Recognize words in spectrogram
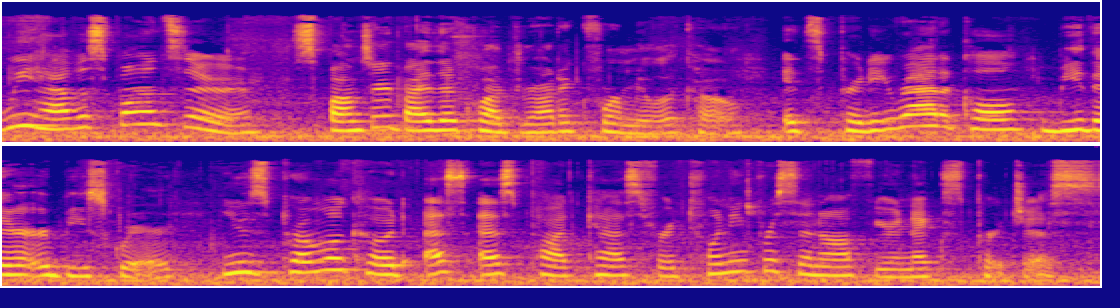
we have a sponsor. Sponsored by the Quadratic Formula Co. It's pretty radical. Be there or be squared. Use promo code SSPodcast for 20% off your next purchase.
